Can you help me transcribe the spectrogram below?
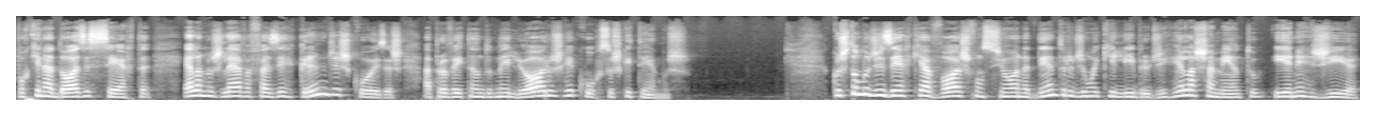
porque na dose certa ela nos leva a fazer grandes coisas, aproveitando melhor os recursos que temos. Costumo dizer que a voz funciona dentro de um equilíbrio de relaxamento e energia,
